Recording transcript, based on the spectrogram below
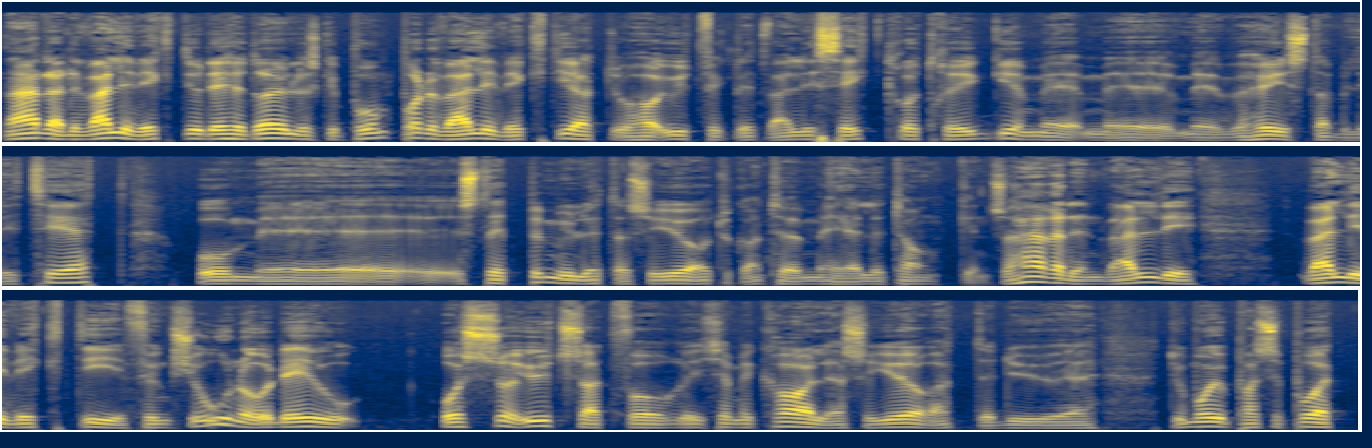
Nei, det er veldig viktig, og det er hydrauliske pumper. Det er veldig viktig at du har utviklet veldig sikre og trygge med, med, med høy stabilitet og med strippemuligheter som gjør at du kan tømme hele tanken. Så her er det en veldig veldig viktig funksjon. Og det er jo også utsatt for kjemikalier som gjør at du du må jo passe på at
